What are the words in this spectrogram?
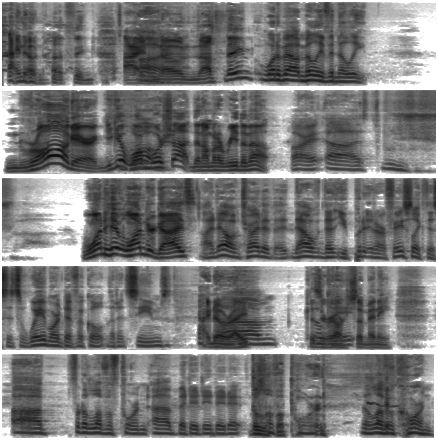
I know nothing. I All know nothing. What about Milli Vanilli? Wrong, Eric. You get one more shot, then I'm going to read them out. All right. Uh, One hit wonder, guys. I know. I'm trying to. Now that you put it in our face like this, it's way more difficult than it seems. I know, right? Um, Because there are so many. uh, for the love of corn. Uh, but it, it, it, it. The love of porn. The love of corn.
